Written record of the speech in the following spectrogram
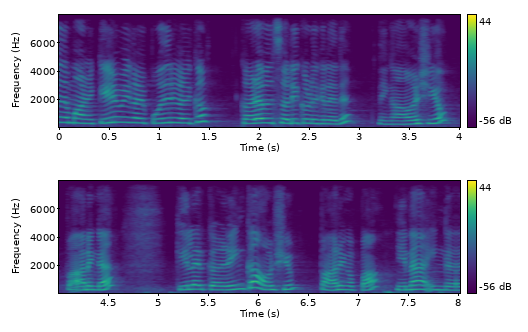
விதமான கேள்விகள் புதிர்களுக்கு கடவுள் சொல்லிக் கொடுக்கிறது. நீங்கள் அவசியம் பாருங்கள் கீழே இருக்க லிங்க்கை அவசியம் பாருங்கப்பா. ஏன்னா இங்கே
